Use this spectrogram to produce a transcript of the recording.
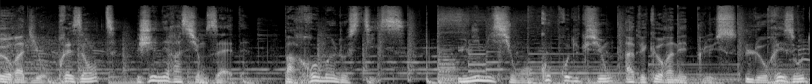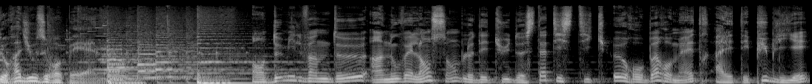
E-Radio présente Génération Z par Romain Lostis. Une émission en coproduction avec Euranet Plus, le réseau de radios européennes. En 2022, un nouvel ensemble d'études statistiques Eurobaromètre a été publié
